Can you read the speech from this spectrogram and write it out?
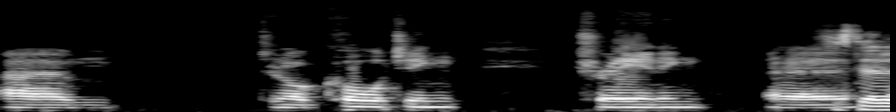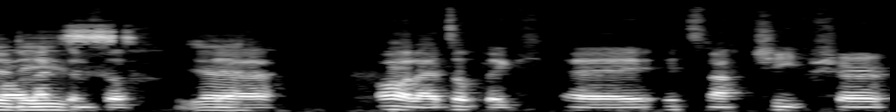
Um, you know, coaching, training, uh, facilities, all yeah. yeah, all adds up. Like, uh, it's not cheap. Sure,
